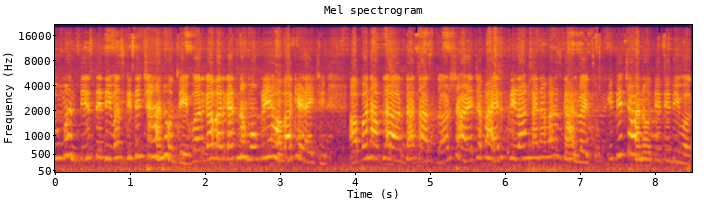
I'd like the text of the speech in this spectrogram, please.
तू म्हणतेस ते दिवस किती छान होते. वर्गा वर्गात मोकळी हवा खेळायची. आपण आपला अर्धा तास तर शाळेच्या बाहेर क्रीडांगणावरच घालवायचो. किती छान होते ते दिवस.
